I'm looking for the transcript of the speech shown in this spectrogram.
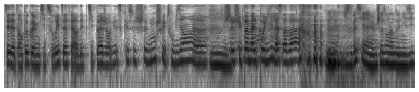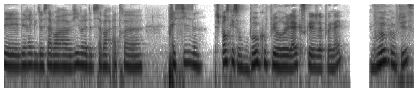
sais, d'être un peu comme une petite souris, tu sais, à faire des petits pas, genre, est-ce que c'est bon, je fais tout bien, euh, hmm. je, je suis pas mal polie, là, ça va? Ouais. Je sais pas s'il y a la même chose en Indonésie, des, des règles de savoir vivre et de savoir être euh, précises. Je pense qu'ils sont beaucoup plus relax que les Japonais. Beaucoup plus.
